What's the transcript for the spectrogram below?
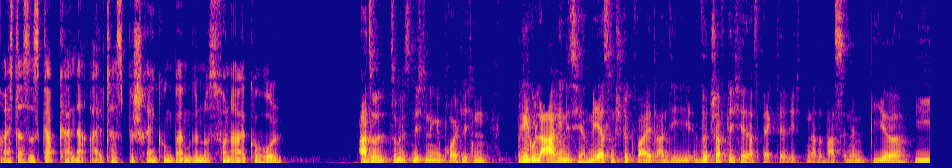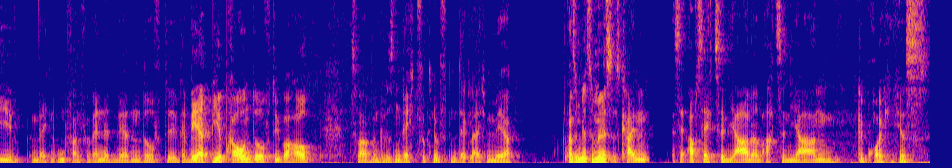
Heißt das, es gab keine Altersbeschränkung beim Genuss von Alkohol? Also zumindest nicht in den gebräuchlichen Regularien, die sich ja mehr so ein Stück weit an die wirtschaftliche Aspekte richten. Also was in einem Bier, wie, in welchem Umfang verwendet werden durfte, wer Bier brauen durfte überhaupt. Das war mit einem gewissen Recht verknüpft und dergleichen mehr. Also mir zumindest ist kein ab 16 Jahren oder ab 18 Jahren gebräuchliches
